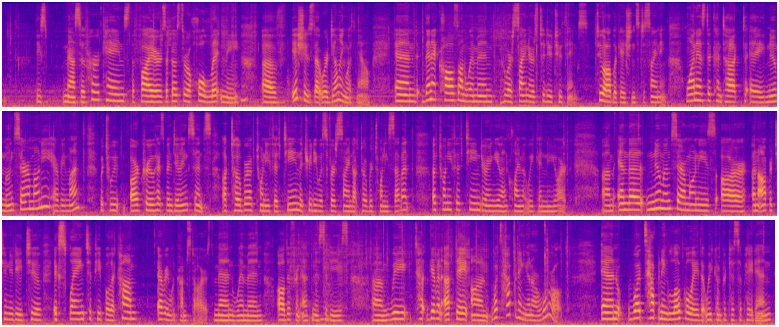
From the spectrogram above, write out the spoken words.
these massive hurricanes, the fires. It goes through a whole litany mm-hmm. of issues that we're dealing with now, and then it calls on women who are signers to do two things two obligations to signing. One is to conduct a new moon ceremony every month, which we, our crew has been doing since October of 2015. The treaty was first signed October 27th of 2015 during UN Climate Week in New York. Um, and the new moon ceremonies are an opportunity to explain to people that come, everyone comes to ours, men, women, all different ethnicities. Um, we t- give an update on what's happening in our world and what's happening locally that we can participate in,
